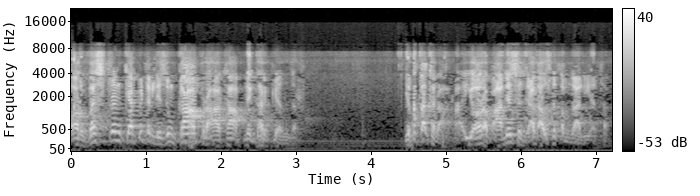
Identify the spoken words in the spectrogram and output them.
और वेस्टर्न कैपिटलिज्म काँप रहा था अपने घर के अंदर। यह पता कर रहा यूरोप आधे से ज़्यादा उसने कब्जा लिया था।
